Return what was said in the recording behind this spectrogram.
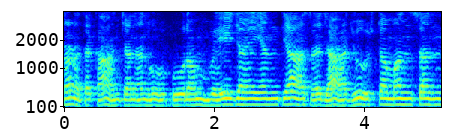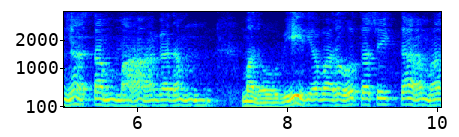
रणतकाञ्चननूपुरं वैजयन्त्यास्रजाजुष्टमंसन्यस्तं महागदम् मनोवीर्यवरोतसिक्तम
